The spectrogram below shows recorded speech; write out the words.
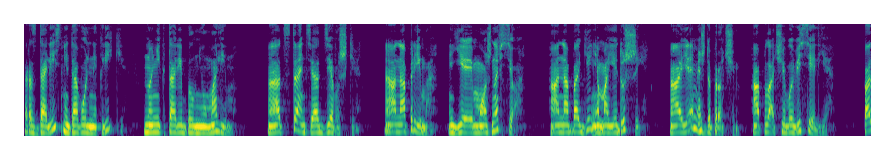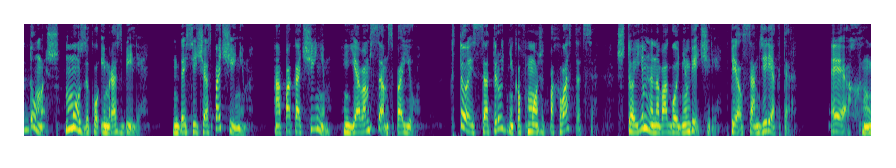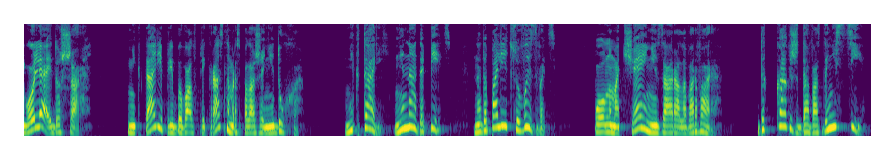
Раздались недовольные крики, но нектарий был неумолим. «Отстаньте от девушки! Она прима, ей можно все. Она богиня моей души, а я, между прочим, оплачиваю веселье. Подумаешь, музыку им разбили. Да сейчас починим. А пока чиним, я вам сам спою. Кто из сотрудников может похвастаться, что им на новогоднем вечере пел сам директор? Эх, гуляй, душа!» Нектарий пребывал в прекрасном расположении духа. «Нектарий, не надо петь, надо полицию вызвать!» В полном отчаянии заорала Варвара. «Да как же до вас донести?»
